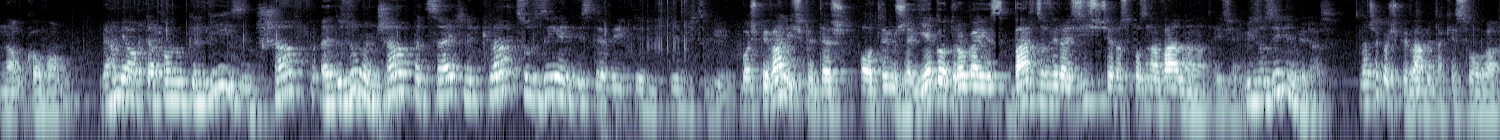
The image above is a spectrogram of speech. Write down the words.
naukową. Wir haben ja auch davon gelesen, scharf, äh, gesungen, scharf bezeichnet, klar zu sehen ist der Weg, den, den ich zu gehen. Bo śpiewaliśmy też o tym, że jego droga jest bardzo wyraziście rozpoznawalna na tej ziemi. Wieso singen wir das? Dlaczego śpiewamy takie słowa?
